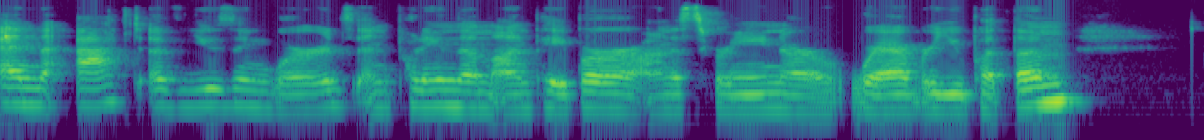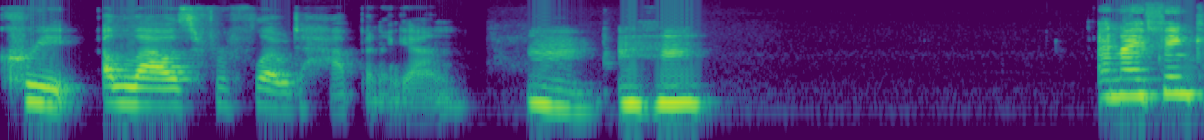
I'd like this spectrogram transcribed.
and the act of using words and putting them on paper or on a screen or wherever you put them create allows for flow to happen again mm, mm-hmm. and i think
